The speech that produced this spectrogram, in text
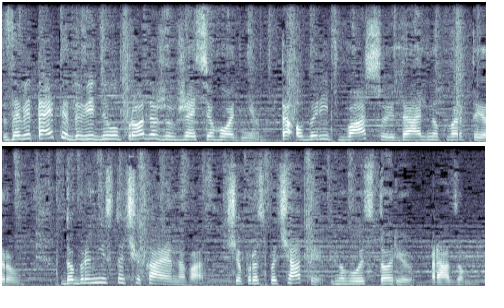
Завітайте до відділу продажу вже сьогодні та оберіть вашу ідеальну квартиру. Добре місто чекає на вас, щоб розпочати нову історію разом.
